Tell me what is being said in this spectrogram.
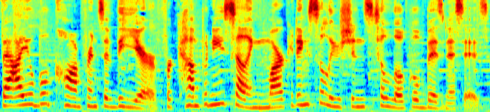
valuable conference of the year for companies selling marketing solutions to local businesses.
